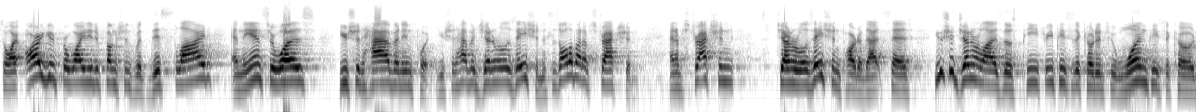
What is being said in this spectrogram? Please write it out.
So I argued for why you needed functions with this slide, and the answer was you should have an input. You should have a generalization. This is all about abstraction. And abstraction generalization part of that says you should generalize those P, three pieces of code into one piece of code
